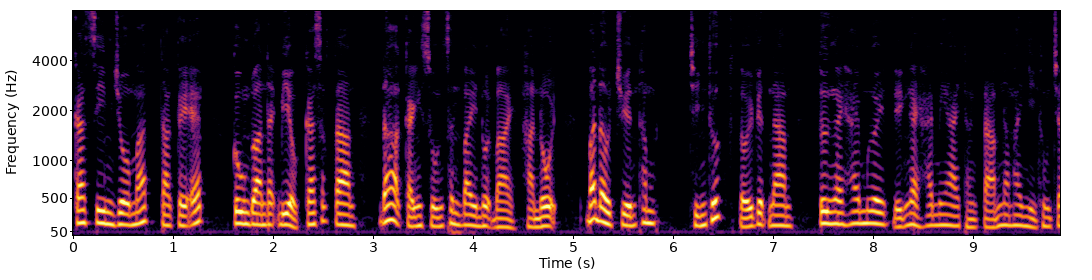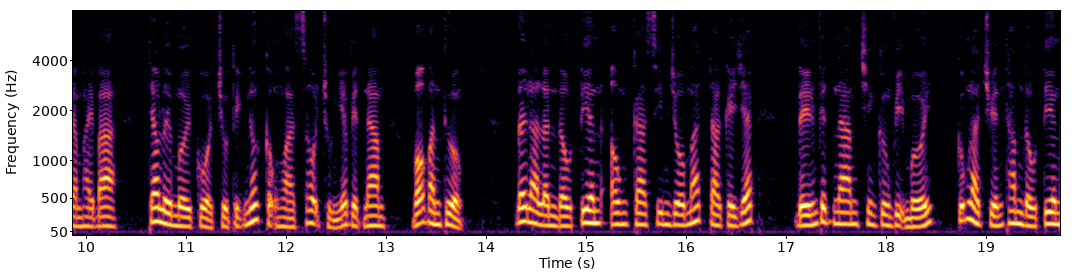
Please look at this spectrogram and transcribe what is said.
Kasim Jomart Tokayev cùng đoàn đại biểu Kazakhstan đã hạ cánh xuống sân bay Nội Bài, Hà Nội, bắt đầu chuyến thăm chính thức tới Việt Nam từ ngày 20 đến ngày 22 tháng 8 năm 2023, theo lời mời của Chủ tịch nước Cộng hòa xã hội chủ nghĩa Việt Nam Võ Văn Thưởng. Đây là lần đầu tiên ông Kasim Yomat Takeyev đến Việt Nam trên cương vị mới, cũng là chuyến thăm đầu tiên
